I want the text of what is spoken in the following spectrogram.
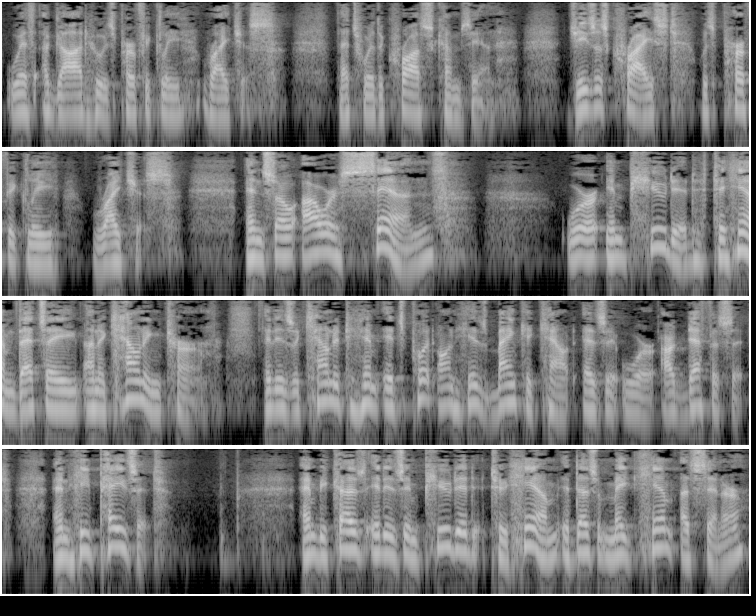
with a God who is perfectly righteous? That's where the cross comes in. Jesus Christ was perfectly righteous. And so our sins were imputed to him. That's a, an accounting term. It is accounted to him. It's put on his bank account, as it were, our deficit. And he pays it. And because it is imputed to him, it doesn't make him a sinner,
